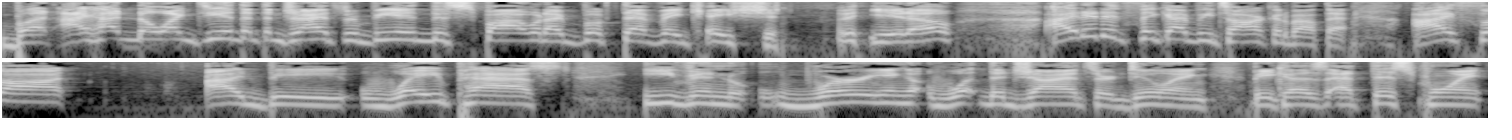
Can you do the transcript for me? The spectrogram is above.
but I had no idea that the Giants would be in this spot when I booked that vacation. you know, I didn't think I'd be talking about that. I thought I'd be way past even worrying what the Giants are doing because at this point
